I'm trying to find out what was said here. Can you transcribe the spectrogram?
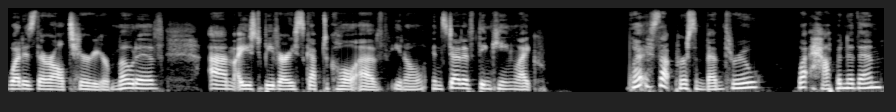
what is their ulterior motive. Um, I used to be very skeptical of, you know, instead of thinking like, what has that person been through? What happened to them?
